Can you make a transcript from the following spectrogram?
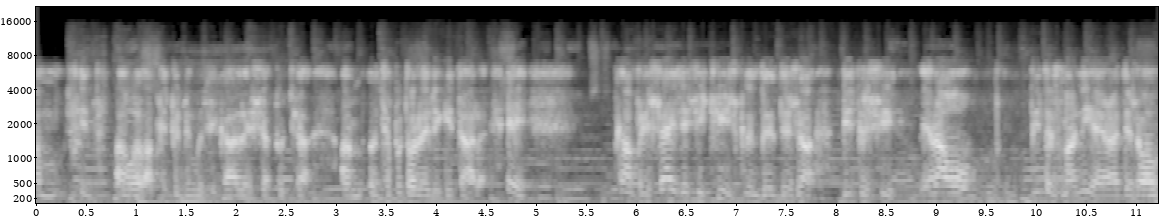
am simt, am aptitudini muzicale și atunci am început o de gitară. Ei, cam prin 65, când deja Beatles și era o Beatles mania, era deja o,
